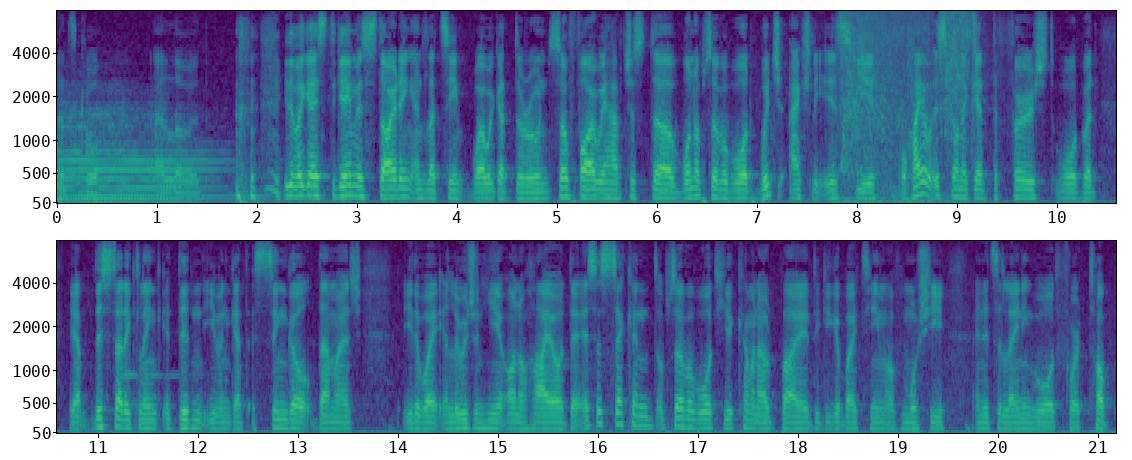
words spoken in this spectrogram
That's cool. I love it. Either way, guys, the game is starting, and let's see where we got the rune. So far, we have just uh, one observer ward, which actually is here. Ohio is gonna get the first ward, but yeah, this static link, it didn't even get a single damage. Either way, illusion here on Ohio. There is a second observer ward here coming out by the Gigabyte team of Mushi, and it's a laning ward for top.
